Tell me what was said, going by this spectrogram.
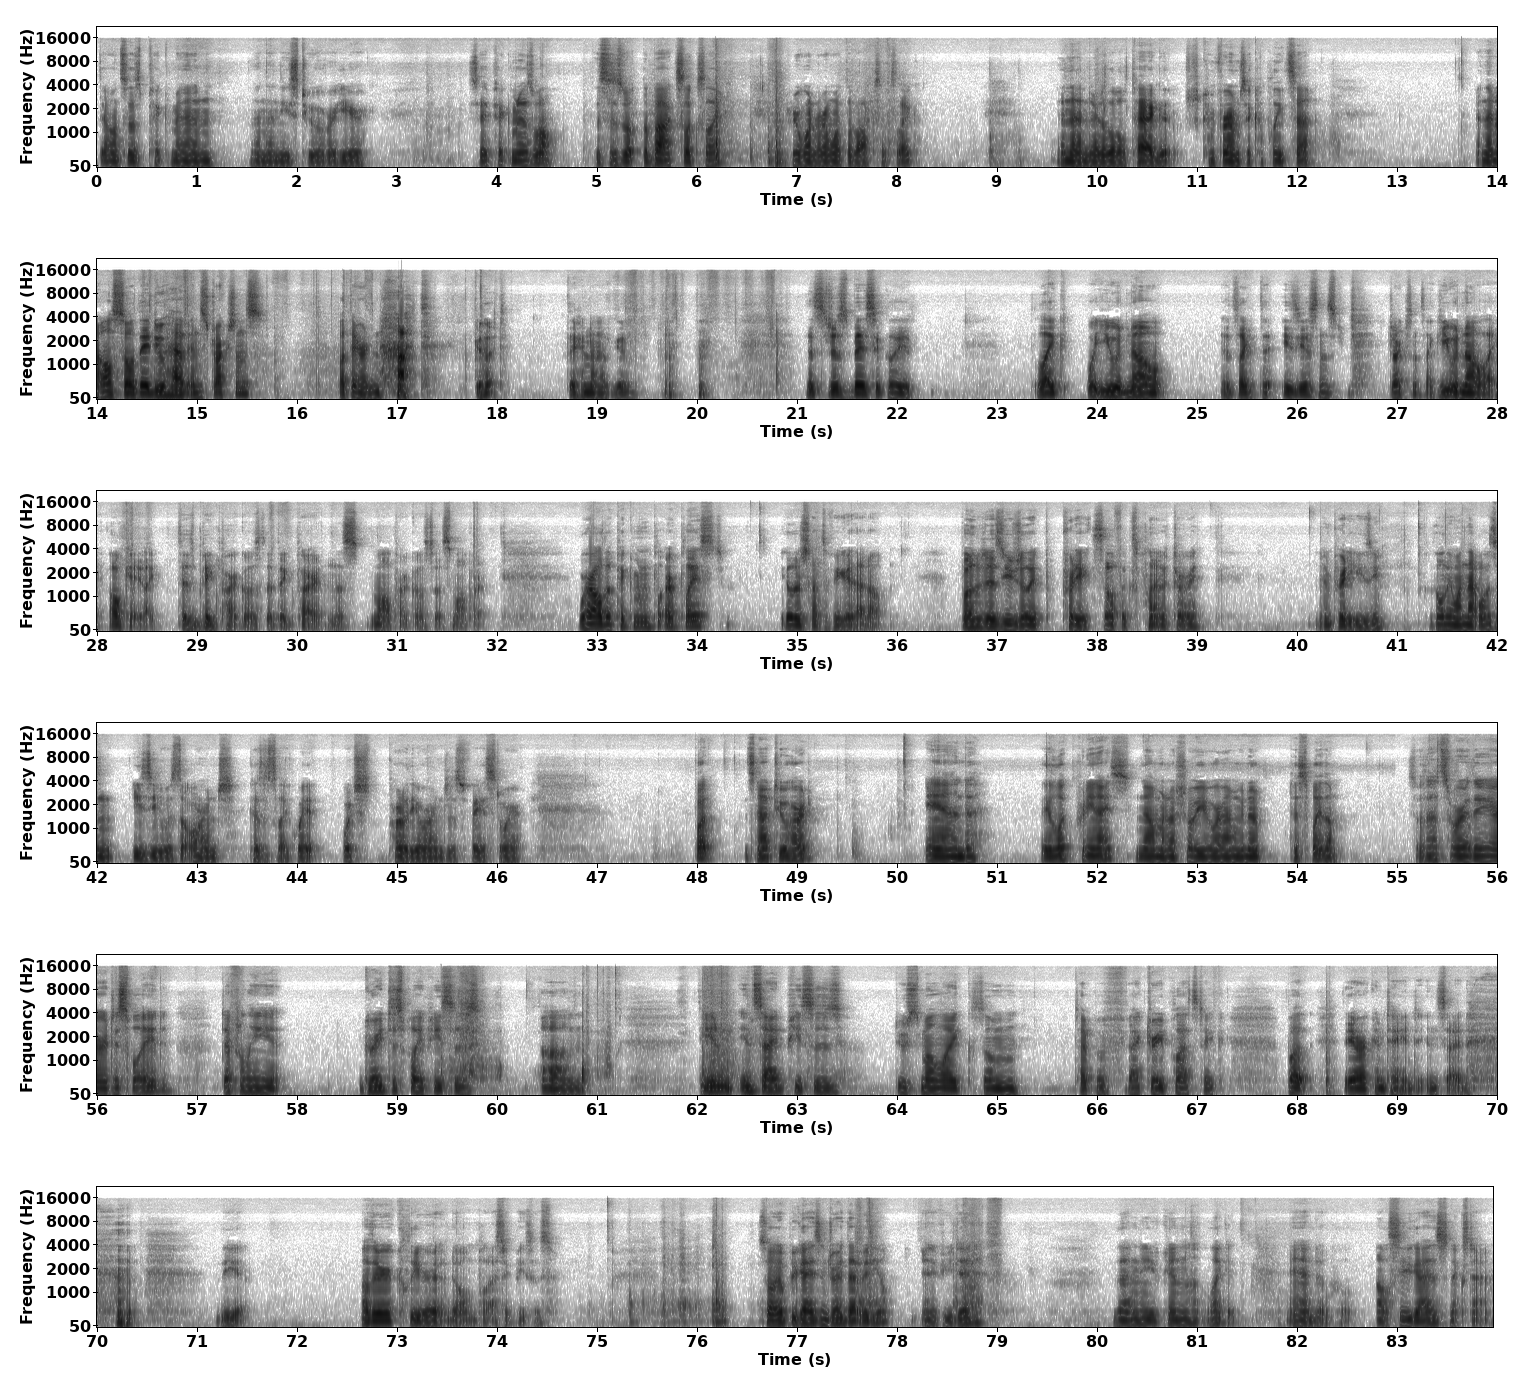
That one says Pikmin, and then these two over here say Pikmin as well. This is what the box looks like, if you're wondering what the box looks like. And then there's a little tag that confirms a complete set. And then also they do have instructions, but they're not good. They're not good. it's just basically like what you would know. It's like the easiest instructions. Like you would know, like, okay, like this big part goes to the big part and this small part goes to the small part. Where all the Pikmin are placed, you'll just have to figure that out. But it is usually pretty self-explanatory and pretty easy. The only one that wasn't easy was the orange, because it's like, wait, which part of the orange is faced where? But it's not too hard. And they look pretty nice. Now I'm going to show you where I'm going to display them. So that's where they are displayed. Definitely great display pieces. Um, the in inside pieces do smell like some type of factory plastic, but they are contained inside. the other clear dome plastic pieces. So I hope you guys enjoyed that video, and if you did, then you can like it. And I'll see you guys next time.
